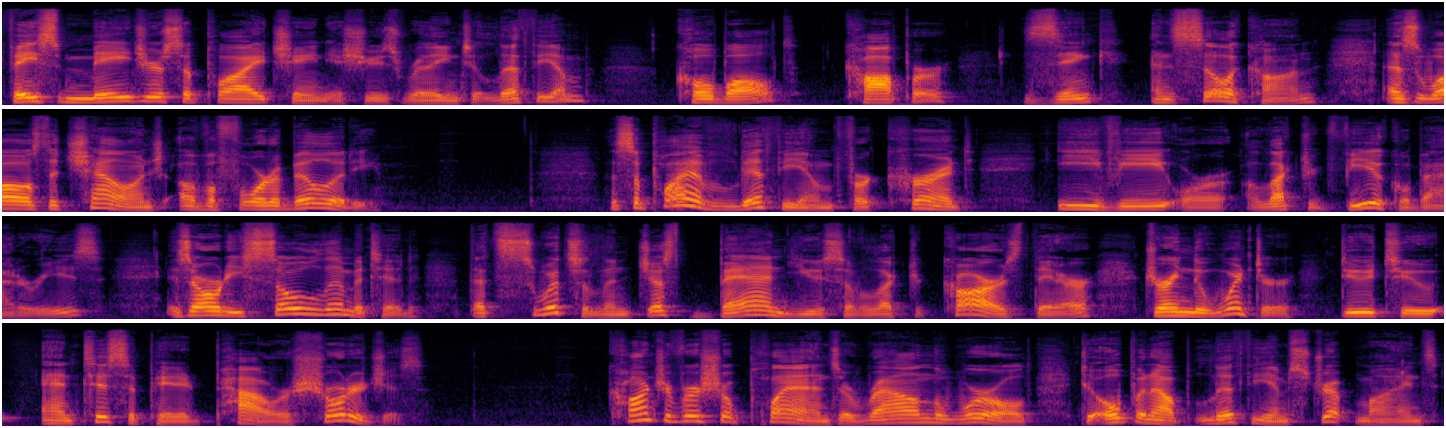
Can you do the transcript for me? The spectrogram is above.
face major supply chain issues relating to lithium, cobalt, copper, zinc, and silicon, as well as the challenge of affordability. The supply of lithium for current EV or electric vehicle batteries is already so limited that Switzerland just banned use of electric cars there during the winter due to anticipated power shortages. Controversial plans around the world to open up lithium strip mines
